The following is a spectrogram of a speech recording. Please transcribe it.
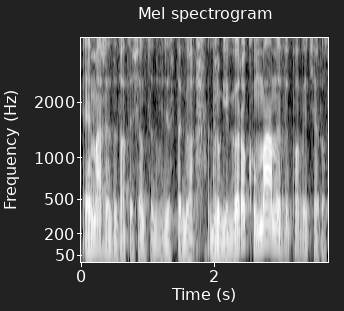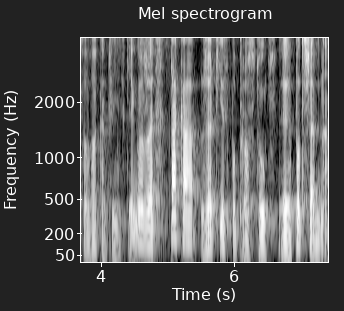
E, Marzec 2022 roku mamy wypowiedź Jarosława Kaczyńskiego, że taka rzecz jest po prostu e, potrzebna.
